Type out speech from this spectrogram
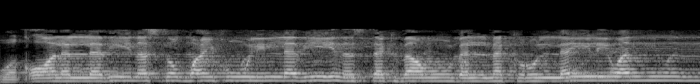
وقال الذين استضعفوا للذين استكبروا بل مكر الليل والنهار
